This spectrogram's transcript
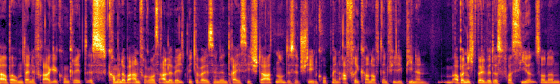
Aber um deine Frage konkret, es kommen aber Anfragen aus aller Welt. Mittlerweile sind wir in 30 Staaten und es entstehen Gruppen in Afrika und auf den Philippinen. Aber nicht, weil wir das forcieren, sondern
